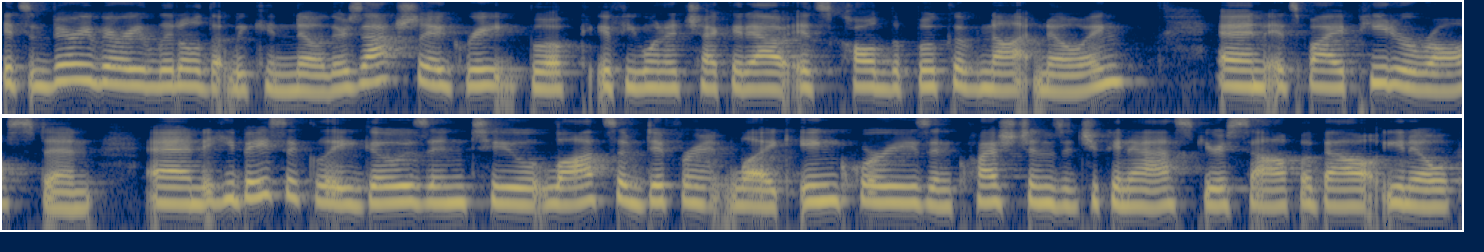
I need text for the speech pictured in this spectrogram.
it's very, very little that we can know. There's actually a great book, if you want to check it out. It's called The Book of Not Knowing and it's by Peter Ralston. And he basically goes into lots of different like inquiries and questions that you can ask yourself about, you know,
